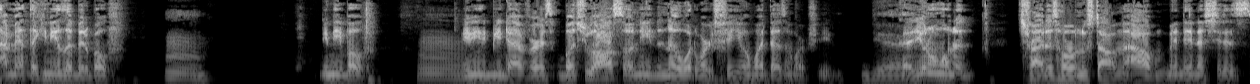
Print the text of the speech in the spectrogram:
I mean, I think you need a little bit of both. Hmm. You need both. Hmm. You need to be diverse, but you also need to know what works for you and what doesn't work for you. Yeah. Cause you don't want to try this whole new style on the album and then that shit is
